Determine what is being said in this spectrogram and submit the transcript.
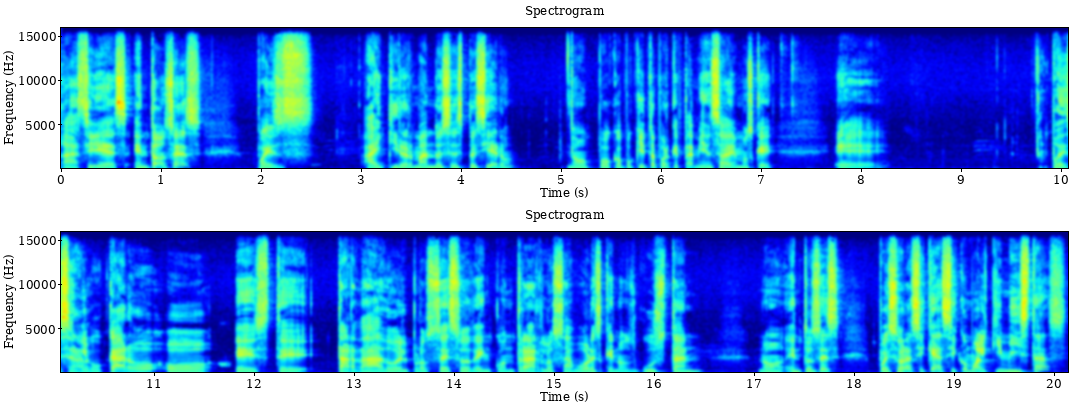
Así es. Entonces, pues hay que ir armando ese especiero, ¿no? Poco a poquito, porque también sabemos que eh, puede ser algo caro o este tardado el proceso de encontrar los sabores que nos gustan, ¿no? Entonces, pues ahora sí que así como alquimistas,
